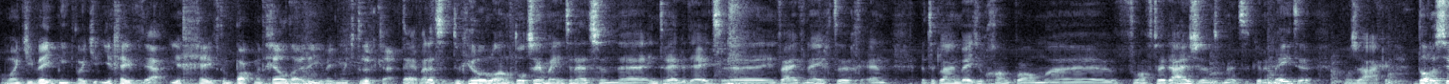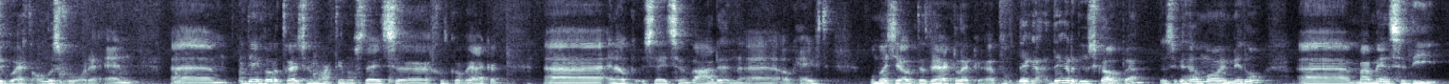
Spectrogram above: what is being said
Want je weet niet wat je... Je geeft, Ja. je geeft een bak met geld uit en je weet niet wat je terugkrijgt. Nee, maar dat is natuurlijk heel lang tot zeg maar, internet zijn eh intrede deed eh, in 95 en het een klein beetje op gang kwam eh, vanaf 2000 met het kunnen meten van zaken. Dat is natuurlijk wel echt anders geworden. En ehm, ik denk wel dat traditionele marketing nog steeds goed kan werken en ook steeds zijn waarden ook heeft omdat je ook daadwerkelijk, eh, denk, denk aan de bioscoop, hè? dat is natuurlijk een heel mooi middel. Eh, maar mensen die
